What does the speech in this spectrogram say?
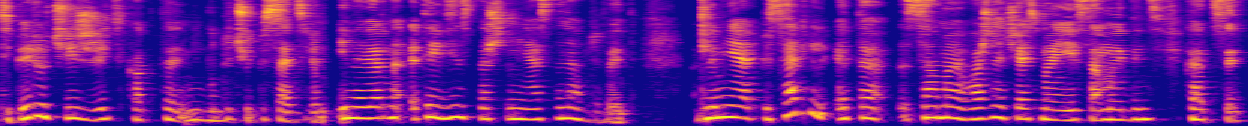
Теперь учись жить как-то, не будучи писателем. И, наверное, это единственное, что меня останавливает. Для меня писатель — это самая важная часть моей самоидентификации.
